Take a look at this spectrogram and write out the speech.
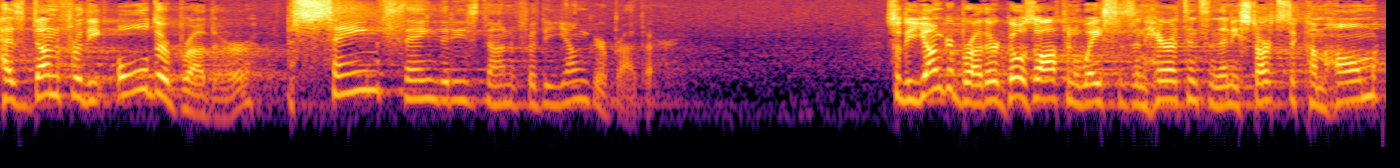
has done for the older brother the same thing that he's done for the younger brother. So the younger brother goes off and wastes his inheritance and then he starts to come home.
